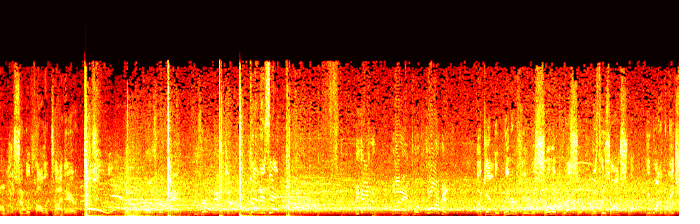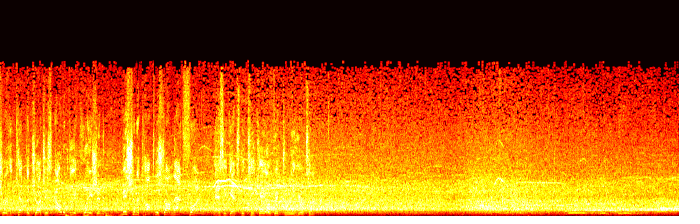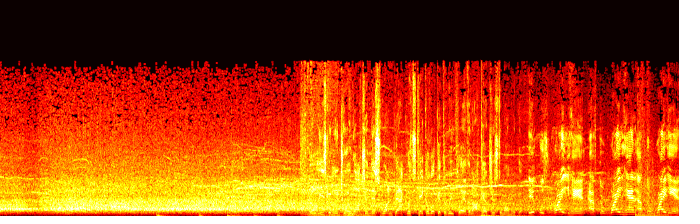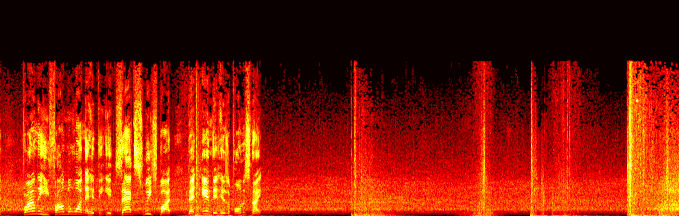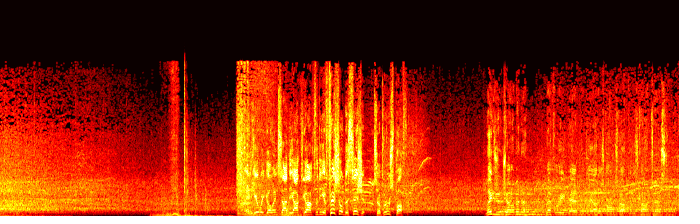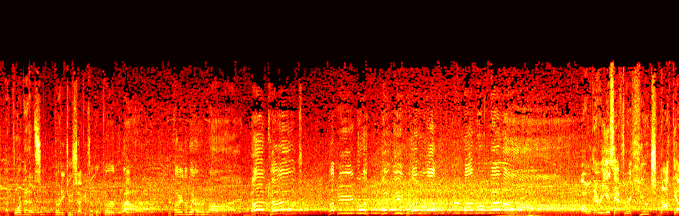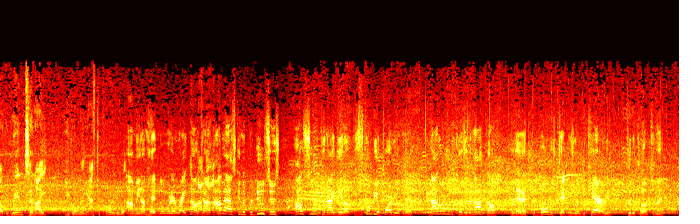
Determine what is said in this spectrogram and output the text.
Oh, a little single collar tie there. Oh, he's hurt bad. He's hurt bad, John. That is it! He got him! What a performance! Again, the winner here was so aggressive with his onslaught. He wanted to make sure he kept the judges out of the equation. Mission accomplished on that front as he gets the TKO victory here tonight. This one back. Let's take a look at the replay of the knockout just a moment ago. It was right hand after right hand after right hand. Finally, he found the one that hit the exact sweet spot that ended his opponent's night. And here we go inside the octagon for the official decision to Bruce Buffer. Ladies and gentlemen, referee Dan Miragliotta calling stop to this contest at 4 minutes, 32 seconds of the third round, declaring the winner by knockout, Khabib the Eagle Nurmagomedov. Oh, well, there he is after a huge knockout win tonight. You going to the after party or what? I mean, I'm heading over there right now, John. I'm asking the producers, how soon can I get up? Because it's going to be a party over there. Not only because of the knockout, but that extra bonus check is going to be carrying to the club tonight.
